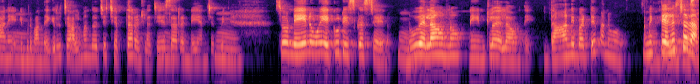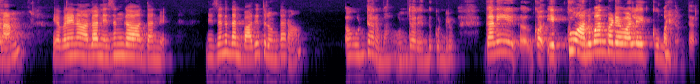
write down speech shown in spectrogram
అని. ఇప్పుడు మన దగ్గర చాలా మంది వచ్చి చెప్తారు అట్లా చేశారండి అని చెప్పి. సో నేను ఎక్కువ డిస్కస్ చేయను. నువ్వు ఎలా ఉన్నావు? నీ ఇంట్లో ఎలా ఉంది? దాన్ని బట్టి మనం మీకు తెలుస్తుందా. మ్యామ్? ఎవరైనా అలా నిజంగా దాన్ని నిజంగా దాని బాధితులు ఉంటారా? ఉంటారమ్మా ఉంటారు. ఎందుకు ఉండరు కానీ ఎక్కువ అనుమాన పడే వాళ్ళే ఎక్కువ మంది ఉంటారు.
